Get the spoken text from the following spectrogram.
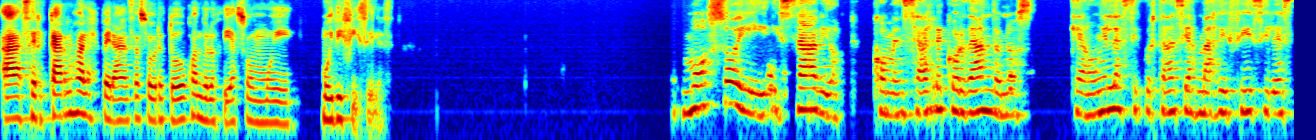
acercarnos a la esperanza, sobre todo cuando los días son muy, muy difíciles hermoso y, sabio comenzar recordándonos que aún en las circunstancias más difíciles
